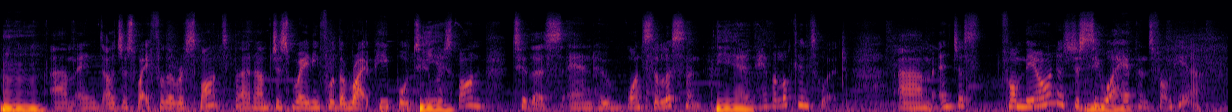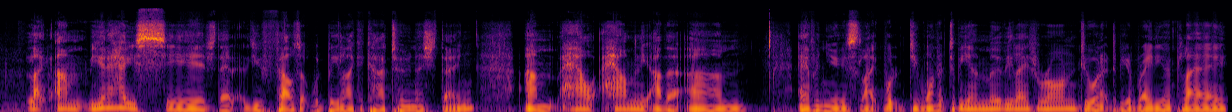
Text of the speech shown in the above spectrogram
Mm. Um, and I'll just wait for the response, but I'm just waiting for the right people to Yeah. respond to this and who wants to listen Yeah. and have a look into it. Um, and just from there on, is just see Mm. what happens from here. Like um you know how you said that you felt it would be like a cartoonish thing um how how many other um avenues like what do you want it to be a movie later on do you want it to be a radio play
